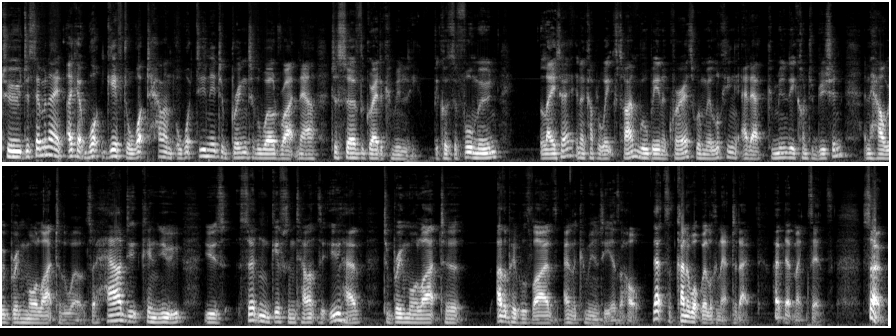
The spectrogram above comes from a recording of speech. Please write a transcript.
to disseminate okay what gift or what talent or what do you need to bring to the world right now to serve the greater community because the full moon later in a couple of weeks time will be in aquarius when we're looking at our community contribution and how we bring more light to the world so how do, can you use certain gifts and talents that you have to bring more light to other people's lives and the community as a whole that's kind of what we're looking at today hope that makes sense so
